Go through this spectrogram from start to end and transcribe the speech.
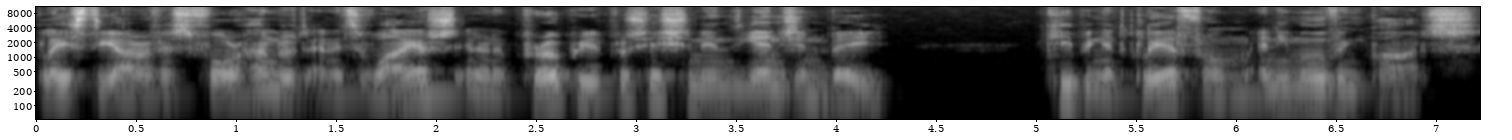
Place the RFS 400 and its wires in an appropriate position in the engine bay, keeping it clear from any moving parts.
